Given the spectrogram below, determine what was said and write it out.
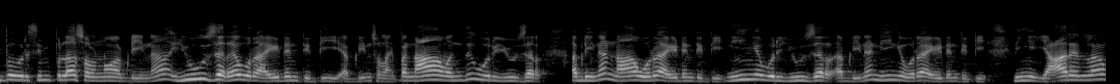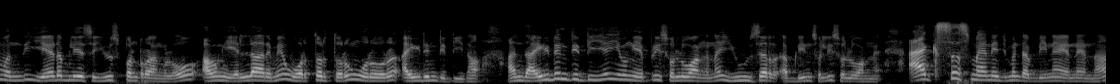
இப்போ ஒரு சிம்பிளாக சொல்லணும் அப்படின்னா யூசரை ஒரு ஐடென்டிட்டி அப்படின்னு சொல்லலாம். இப்போ நான் வந்து ஒரு யூசர் அப்படின்னா நான் ஒரு ஐடென்டிட்டி நீங்கள் ஒரு யூசர் அப்படின்னா நீங்கள் ஒரு ஐடென்டிட்டி நீங்கள் யாரெல்லாம் வந்து ஏடபிள்யூஎஸ் யூஸ் பண்ணுறாங்களோ அவங்க எல்லாருமே ஒருத்தொருத்தரும் ஒரு ஒரு ஐடென்டிட்டி தான். அந்த ஐடென்டிட்டியை இவங்க எப்படி சொல்லுவாங்கன்னா யூசர் அப்படின்னு சொல்லி சொல்லுவாங்க. ஆக்சஸ் மேனேஜ்மெண்ட் அப்படின்னா என்னன்னா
